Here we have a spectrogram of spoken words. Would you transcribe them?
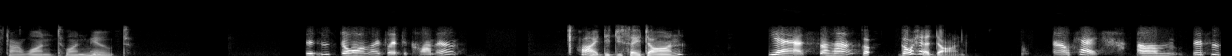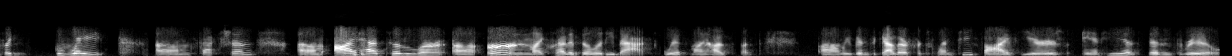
Star 1 to unmute. This is Dawn. I'd like to comment. Hi, did you say Dawn? Yes, uh huh. Go, go ahead, Dawn. Okay. Um, this is a great um, section. Um, I had to learn uh, earn my credibility back with my husband. Um, we've been together for 25 years, and he has been through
